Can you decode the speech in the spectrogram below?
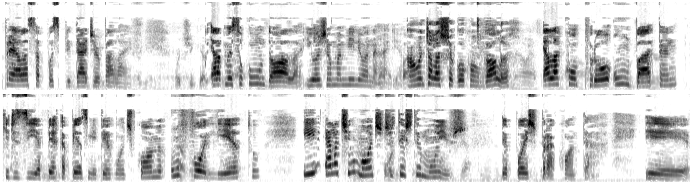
para ela essa possibilidade de Herbalife. Ela começou com um dólar e hoje é uma milionária. Aonde ela chegou com um dólar? Ela comprou um button que dizia perca peso, me pergunte como, um folheto e ela tinha um monte de testemunhos depois para contar. E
